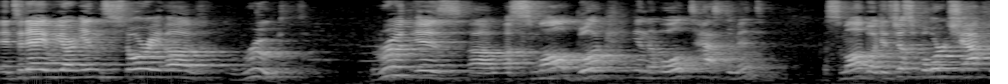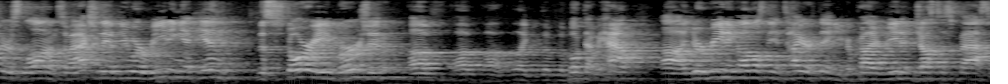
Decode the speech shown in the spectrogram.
And today we are in the story of Ruth. Ruth is uh, a small book in the Old Testament a small book. It's just four chapters long. So actually, if you were reading it in the story version of, of, of like the, the, book that we have, uh, you're reading almost the entire thing. You could probably read it just as fast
